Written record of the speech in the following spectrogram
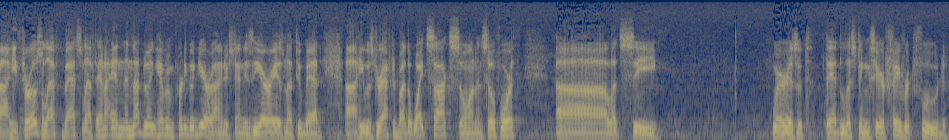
uh, he throws left, bats left, and, and, and not doing, having a pretty good year, I understand. His ERA is not too bad. Uh, he was drafted by the White Sox, so on and so forth. Uh, let's see. Where is it? They had listings here. Favorite food.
